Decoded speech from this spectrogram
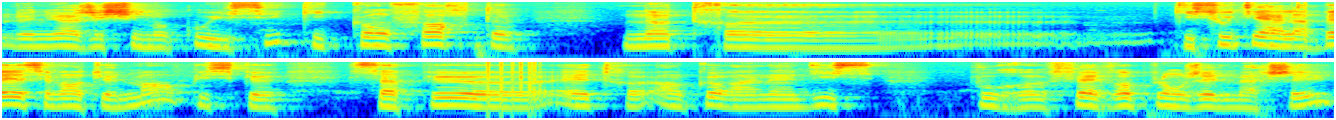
le nuage Ishimoku ici qui conforte notre… Euh, qui soutient la baisse éventuellement puisque ça peut être encore un indice pour faire replonger le marché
